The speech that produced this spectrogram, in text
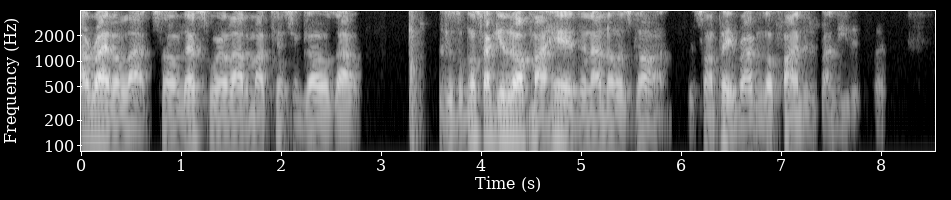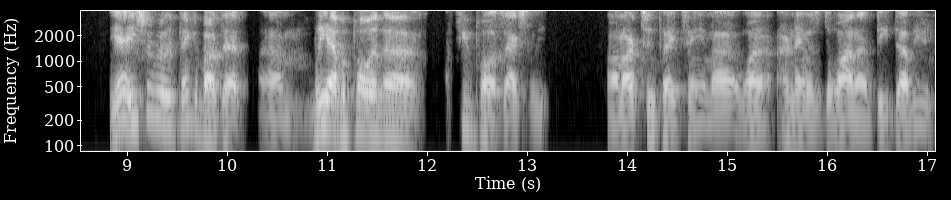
I write a lot, so that's where a lot of my tension goes out. Because once I get it off my head, then I know it's gone. It's on paper. I can go find it if I need it. But yeah, you should really think about that. Um, we have a poet, uh, a few poets actually, on our two pay team. Uh, one, her name is Dewana DW.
